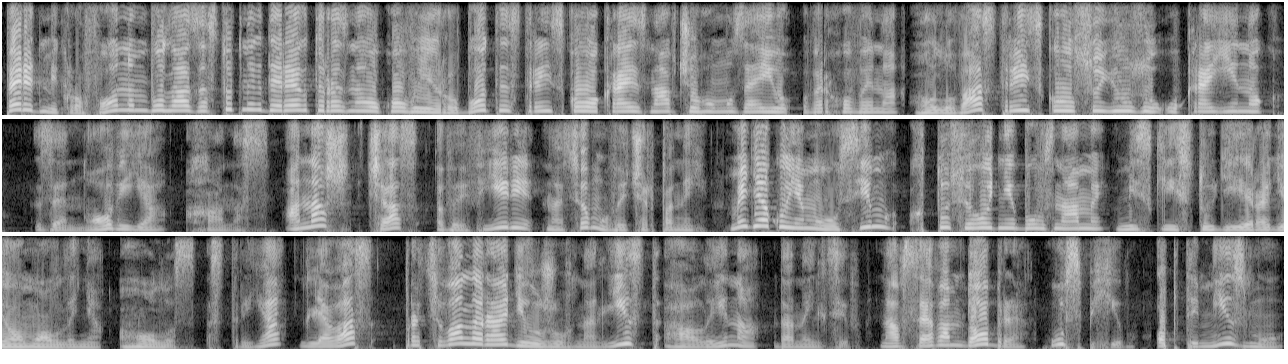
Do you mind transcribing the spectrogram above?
Перед мікрофоном була заступник директора з наукової роботи Стрийського краєзнавчого музею Верховина, голова Стрийського союзу українок Зеновія Ханас. А наш час в ефірі на цьому вичерпаний. Ми дякуємо усім, хто сьогодні був з нами в міській студії радіомовлення Голос Стрия. Для вас працювала радіожурналіст Галина Данильців. На все вам добре, успіхів, оптимізму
